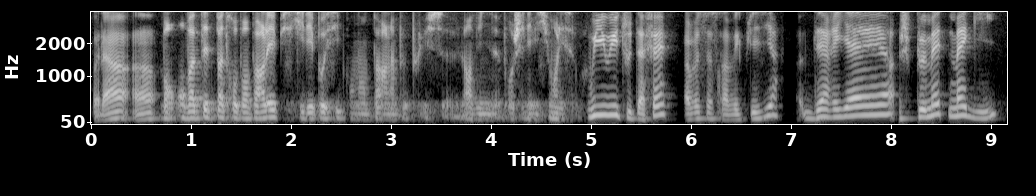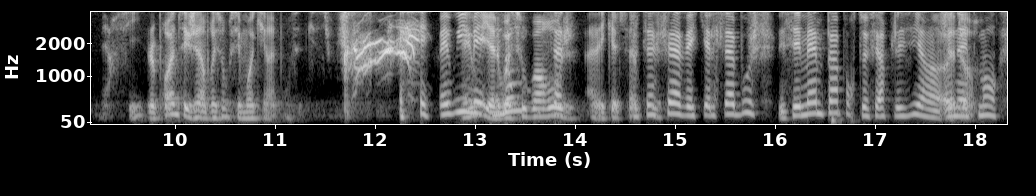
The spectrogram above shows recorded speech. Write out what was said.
Voilà, hein. Bon, on va peut-être pas trop en parler puisqu'il est possible qu'on en parle un peu plus euh, lors d'une prochaine émission. Allez savoir. Oui, oui, tout à fait. Ah bah, ça sera avec plaisir. Derrière, je peux mettre Maggie. Merci. Le problème, c'est que j'ai l'impression que c'est moi qui réponds à cette question. mais oui, Eh mais elle non, voit souvent ça- rouge avec elle ça. Tout à fait, avec elle ça bouge. Mais c'est même pas pour te faire plaisir, hein, honnêtement.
